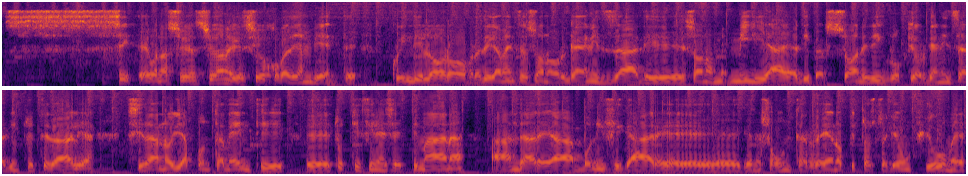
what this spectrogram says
Sì, è un'associazione che si occupa di ambiente, quindi loro praticamente sono organizzati, sono migliaia di persone, di gruppi organizzati in tutta Italia, si danno gli appuntamenti eh, tutti i fine settimana andare a bonificare eh, so, un terreno piuttosto che un fiume,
